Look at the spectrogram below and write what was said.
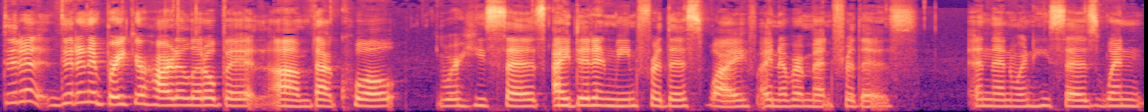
Didn't didn't it break your heart a little bit? Um, that quote where he says, "I didn't mean for this, wife. I never meant for this." And then when he says, "When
